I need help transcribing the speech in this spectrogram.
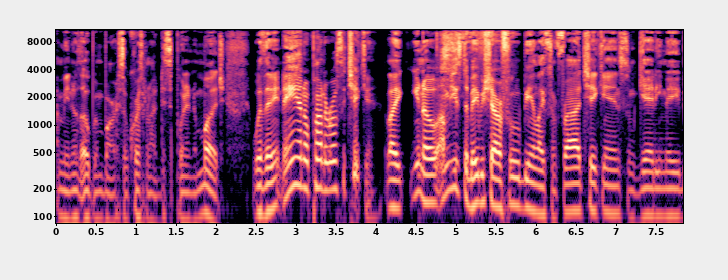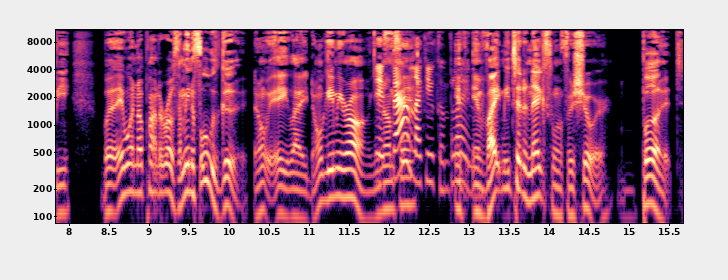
I mean it was open bar, so of course I'm not disappointed in much, was they they had no ponderosa chicken. Like, you know, I'm used to baby shower food being like some fried chicken, some Getty maybe. But it wasn't no ponderosa. I mean the food was good. Don't hey, like don't get me wrong. You it know what I'm saying? like you In- invite me to the next one for sure. But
